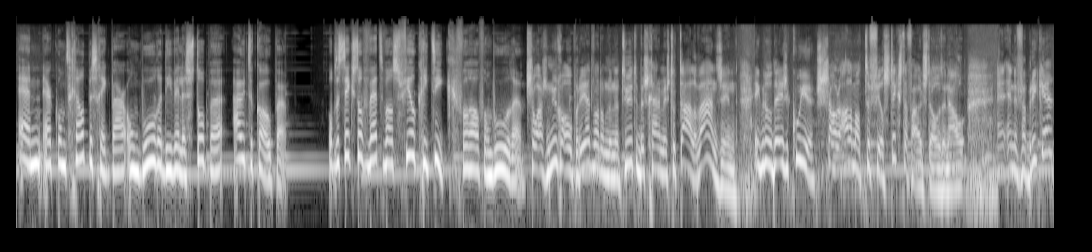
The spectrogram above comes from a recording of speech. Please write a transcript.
En er komt geld beschikbaar om boeren die willen stoppen uit te kopen. Op de stikstofwet was veel kritiek, vooral van boeren. Zoals nu geopereerd wordt om de natuur te beschermen is totale waanzin. Ik bedoel, deze koeien zouden allemaal te veel stikstof uitstoten. Nou, en, en de fabrieken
